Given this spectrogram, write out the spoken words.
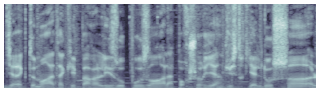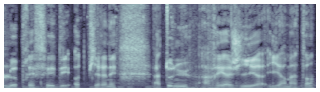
Directement attaqué par les opposants à la porcherie industrielle d'Aussin, le préfet des Hautes-Pyrénées a tenu à réagir hier matin.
